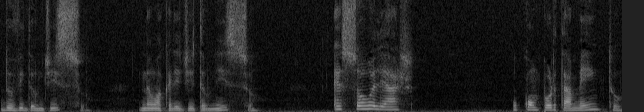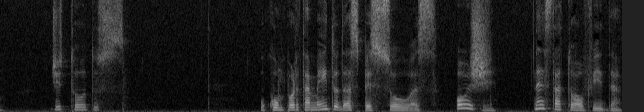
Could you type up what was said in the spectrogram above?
duvidam disso, não acreditam nisso, é só olhar o comportamento de todos. O comportamento das pessoas hoje, nesta atual vida,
